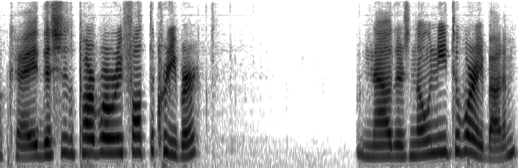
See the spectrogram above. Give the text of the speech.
Okay, this is the part where we fought the creeper. Now there's no need to worry about him.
